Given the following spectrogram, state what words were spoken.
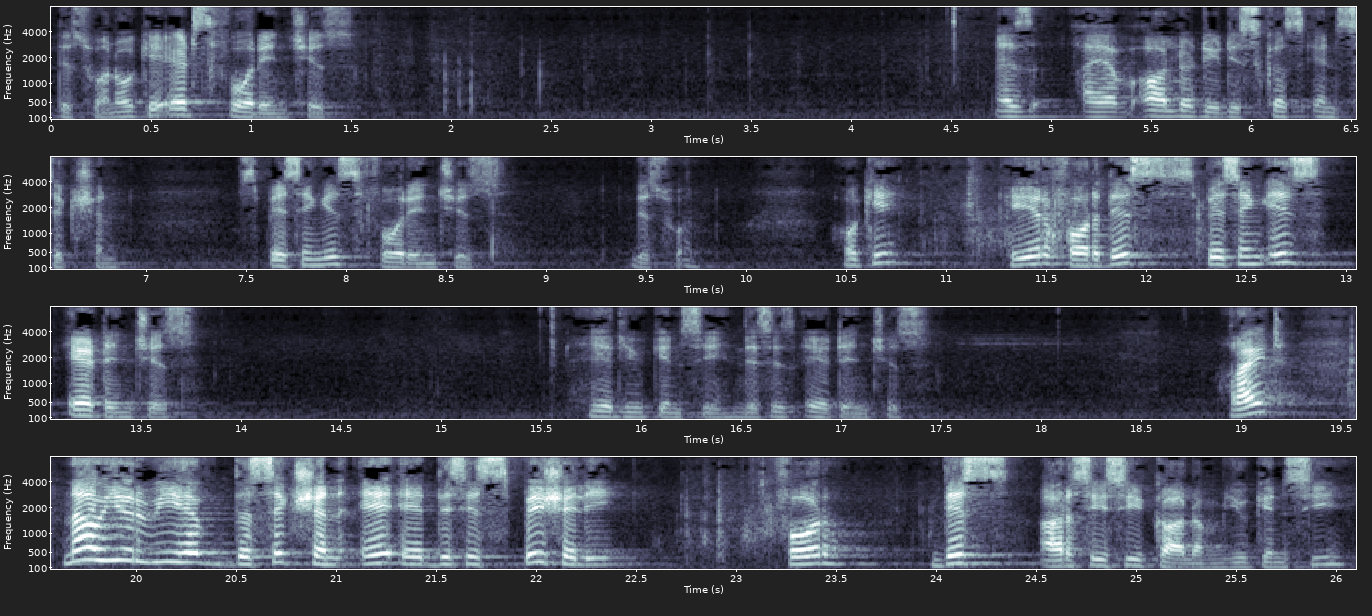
This one. Okay it's 4 inches. As I have already discussed in section spacing is 4 inches this one. Okay here for this spacing is 8 inches here you can see this is 8 inches. Right? Now here we have the section AA this is specially for this RCC column. You can see.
